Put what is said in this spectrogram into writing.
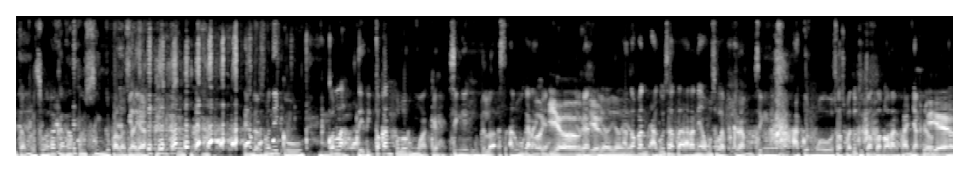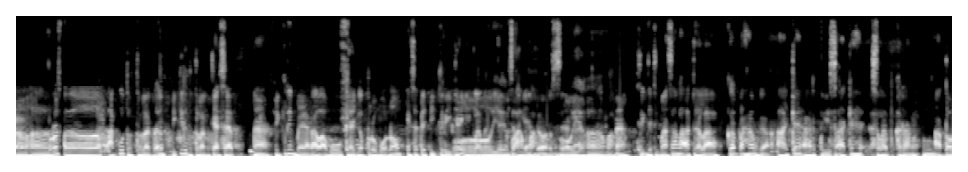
tidak bersuara karena pusing kepala saya. endorsement iku kon lah di TikTok kan followermu akeh sing ndelok anmu kan akeh iya, Ya kan iya. Iya, iya, iya. atau kan aku sata arane kamu selebgram sing akunmu sosmed itu ditonton orang banyak ya Iya. Ah, Terus eh, aku dodolan eh Fikri dodolan keset. Nah, Fikri bayar awakmu kayak ngepromono keset Fikri kayak iklan. Oh iya, iya, Iku paham, seneng paham. endorse, ya Oh kan? iya, paham. Nah, sing jadi masalah adalah kan paham nggak? Akeh artis, akeh selebgram Hmm. atau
